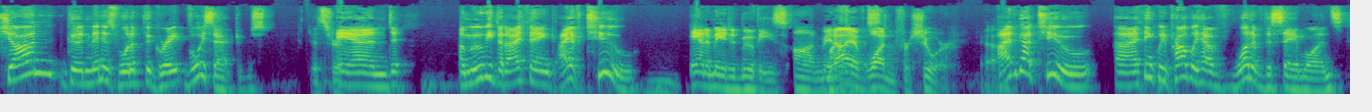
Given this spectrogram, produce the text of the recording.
John Goodman is one of the great voice actors. It's true. and a movie that I think I have two animated movies on. I mean, I have one for sure. Yeah. I've got two. Uh, I think we probably have one of the same ones.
